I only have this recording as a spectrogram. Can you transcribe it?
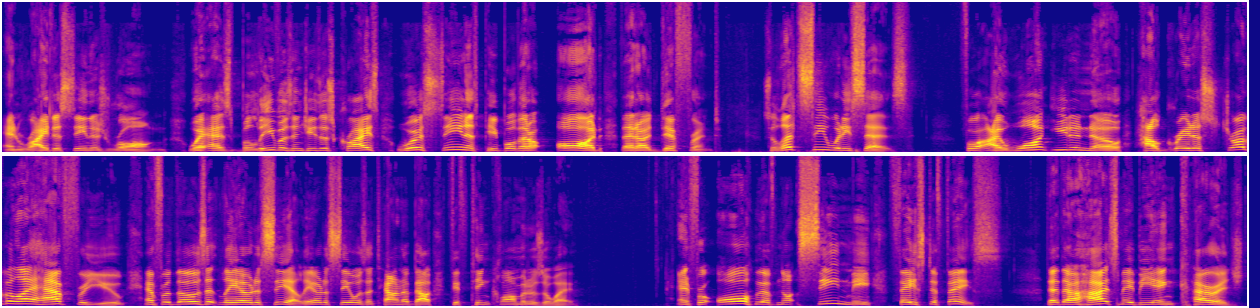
and right is seen as wrong. Whereas believers in Jesus Christ, we're seen as people that are odd, that are different. So let's see what he says. For I want you to know how great a struggle I have for you and for those at Laodicea. Laodicea was a town about 15 kilometers away. And for all who have not seen me face to face, that their hearts may be encouraged,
